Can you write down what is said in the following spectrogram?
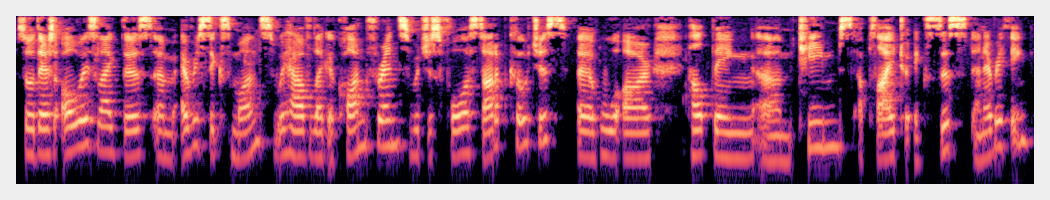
So there's always like this. Um, every six months, we have like a conference which is for startup coaches uh, who are helping um, teams apply to exist and everything.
